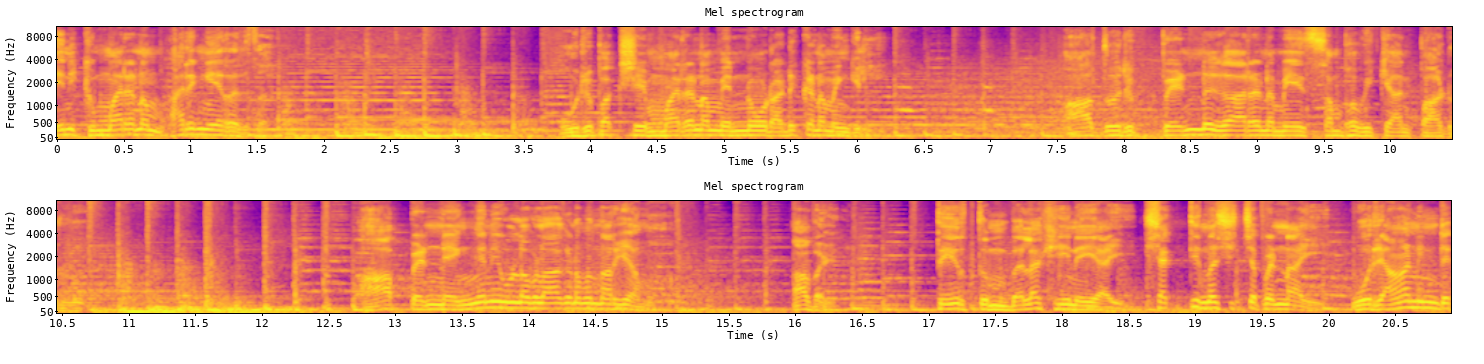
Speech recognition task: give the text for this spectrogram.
എനിക്ക് മരണം അരങ്ങേറരുത്. ഒരു പക്ഷേ മരണം എന്നോട് അടുക്കണമെങ്കിൽ അതൊരു പെണ്ണ് കാരണമേ സംഭവിക്കാൻ പാടുള്ളൂ. ആ പെണ്ണ് എങ്ങനെയുള്ളവളാകണമെന്നറിയാമോ? അവൾ തീർത്തും ബലഹീനയായി ശക്തി നശിച്ച പെണ്ണായി ഒരാണിന്റെ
